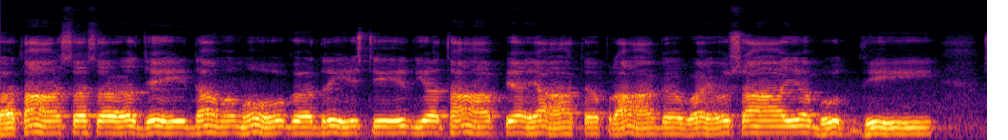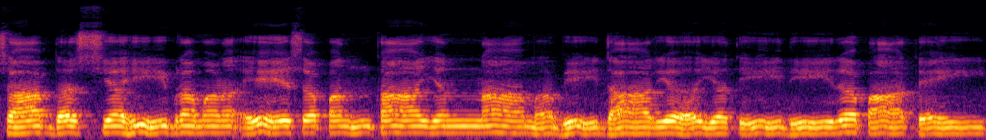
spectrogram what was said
तथा ससजेदमोघदृष्टिर्यथाप्ययात् प्राग्व्यवसाय बुद्धि। शाब्दस्य हि भ्रमण एष पन्थायन्नामभिधार्य यति धीरपातै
